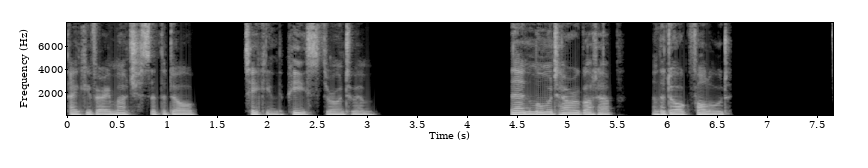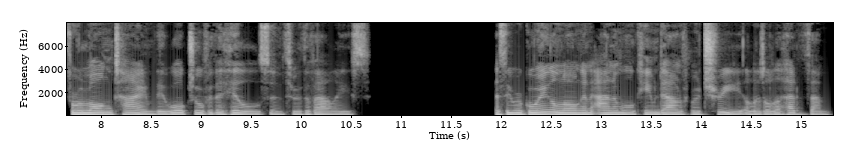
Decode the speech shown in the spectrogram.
Thank you very much, said the dog, taking the piece thrown to him. Then Momotaro got up, and the dog followed. For a long time they walked over the hills and through the valleys. As they were going along, an animal came down from a tree a little ahead of them.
